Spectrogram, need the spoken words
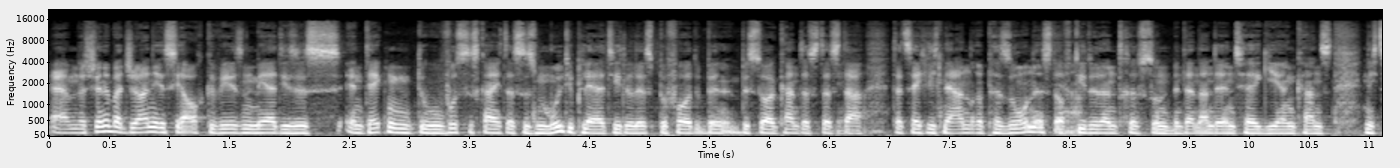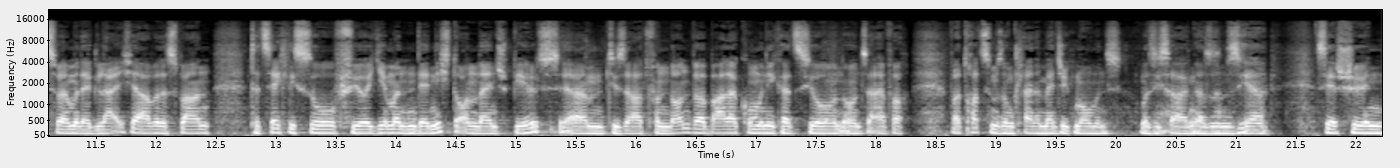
Ähm, das Schöne bei Journey ist ja auch gewesen, mehr dieses Entdecken, du wusstest gar nicht, dass es ein Multiplayer-Titel ist, bevor du, bis du erkannt hast, dass ja. da tatsächlich eine andere Person ist, auf ja. die du dann triffst und miteinander interagieren kannst. Nicht zweimal der gleiche, aber das waren tatsächlich so für jemanden, der nicht online spielt, ähm, diese Art von nonverbaler Kommunikation und einfach war trotzdem so ein kleiner Magic Moment, muss ich sagen. Also ein sehr, sehr schön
